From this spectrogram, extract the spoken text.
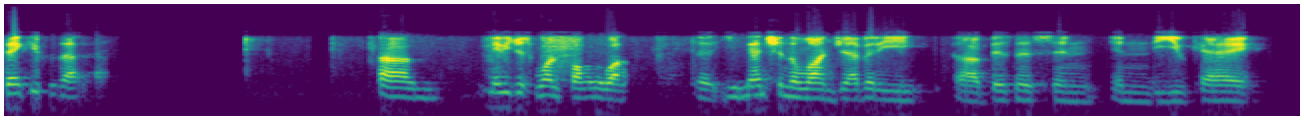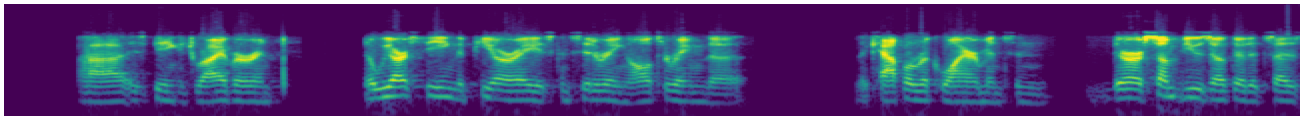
Thank you for that. Um, maybe just one follow-up. Uh, you mentioned the longevity business in the U.K. as being a driver. Know, we are seeing the PRA is considering altering the capital requirements, and there are some views out there that says,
